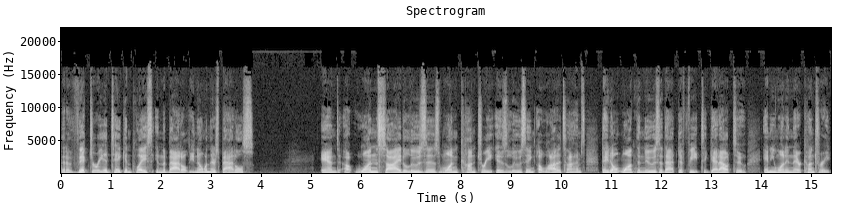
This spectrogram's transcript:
that a victory had taken place in the battle. You know, when there's battles, and uh, one side loses, one country is losing, a lot of times they don't want the news of that defeat to get out to anyone in their country.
